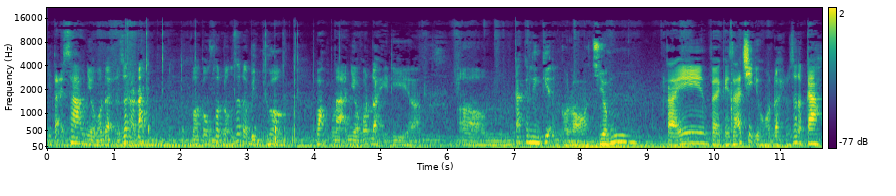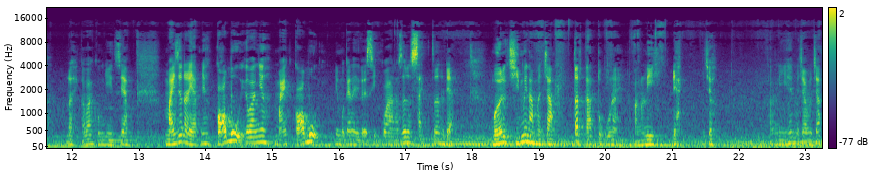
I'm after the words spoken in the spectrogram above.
Thì tại sao nhiều con đẩy nó rất là đắt? Và công suất nó cũng rất là bình thường. Hoặc là nhiều con đẩy thì ờ, uh, các cái linh kiện của nó chiếm cái về cái giá trị của nó đẩy nó rất là cao. Đây các bác cùng nhìn xem. Máy rất là đẹp nhé có bụi các bác nhé máy có bụi nhưng mà cái này vệ sinh qua là rất là sạch rất là đẹp. Mới được 95 phần trăm. Tất cả tủ này phẳng ly đẹp được chưa? Phẳng ly hết 100 phần trăm.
